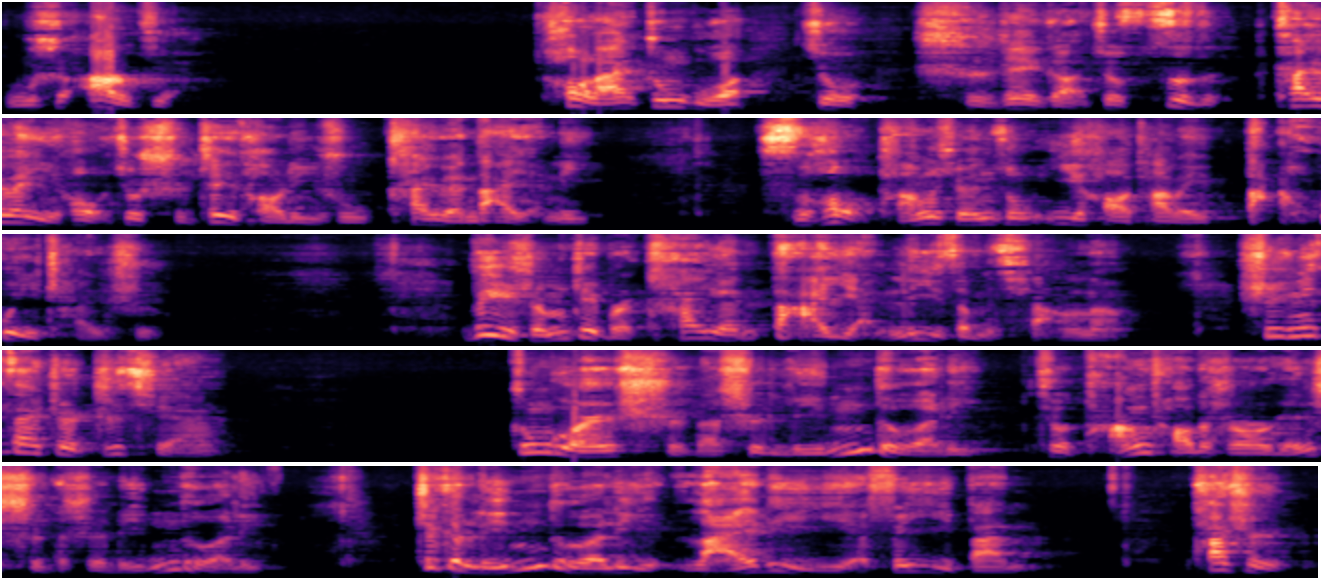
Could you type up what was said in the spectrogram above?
五十二卷。后来中国就使这个，就自开元以后就使这套隶书《开元大眼历》。死后，唐玄宗谥号他为大慧禅师。为什么这本《开元大眼历》这么强呢？是因为在这之前，中国人使的是林德历，就唐朝的时候人使的是林德历。这个林德历来历也非一般，它是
